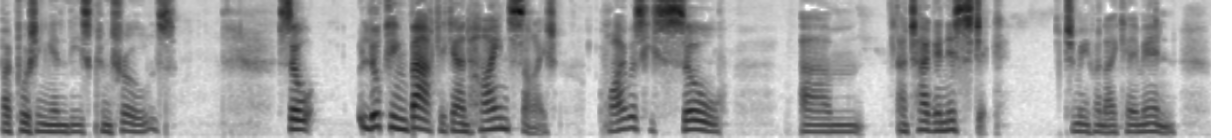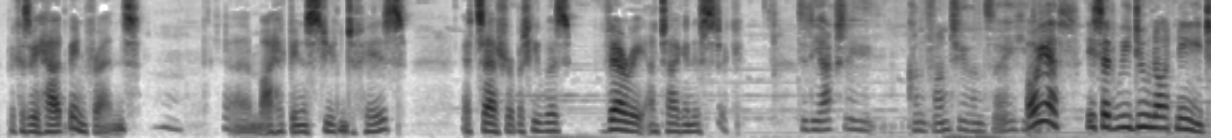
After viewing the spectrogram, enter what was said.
by putting in these controls. So, looking back again, hindsight, why was he so um, antagonistic to me when I came in? Because we had been friends. Um, I had been a student of his, etc. But he was very antagonistic. Did he actually confront you and say? He Oh did- yes, he said we do not need,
